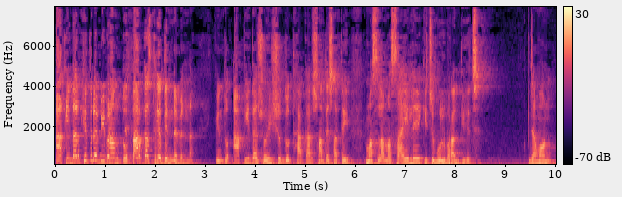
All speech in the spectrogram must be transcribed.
আকিদার ক্ষেত্রে বিভ্রান্ত, তার কাছ থেকে দিন নেবেন না। কিন্তু আকিদা সহিশুদ্ধ থাকার সাথে সাথে মাসলা মাসাইলে কিছু ভুল ভ্রান্তি হয়েছে। যেমন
